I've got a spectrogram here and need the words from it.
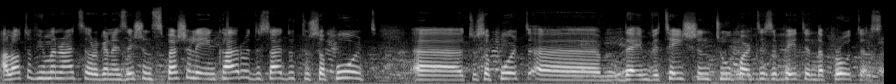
a lot of human rights organizations, especially in Cairo, decided to support uh, to support um, the invitation to participate in the protest,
